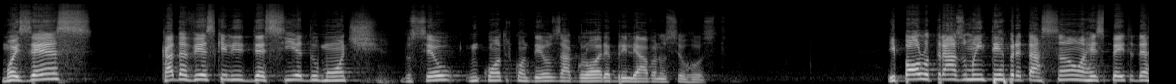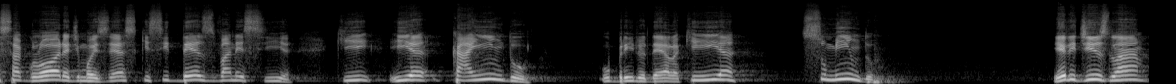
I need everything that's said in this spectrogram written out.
Moisés, cada vez que ele descia do monte, do seu encontro com Deus, a glória brilhava no seu rosto. E Paulo traz uma interpretação a respeito dessa glória de Moisés que se desvanecia que ia caindo o brilho dela, que ia sumindo. Ele diz lá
